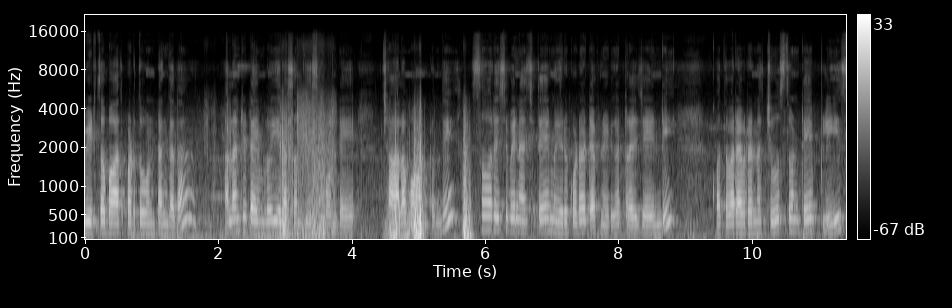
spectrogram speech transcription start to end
వీటితో బాధపడుతూ ఉంటాం కదా అలాంటి టైంలో ఈ రసం తీసుకుంటే చాలా బాగుంటుంది. సో రెసిపీ నచ్చితే మీరు కూడా డెఫినెట్గా ట్రై చేయండి. కొత్తవారు ఎవరైనా చూస్తుంటే ప్లీజ్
